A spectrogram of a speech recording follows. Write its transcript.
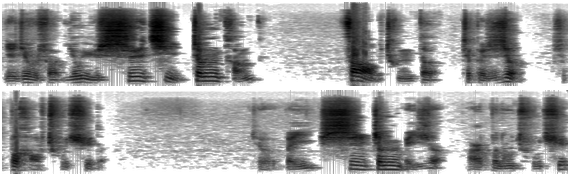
也就是说，由于湿气蒸腾造成的这个热是不好除去的，就为湿蒸为热而不能除却，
